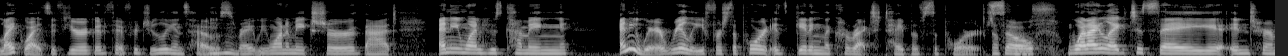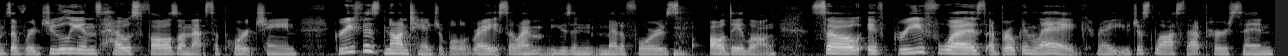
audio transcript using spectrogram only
likewise, if you're a good fit for Julien's house, right? We want to make sure that anyone who's coming anywhere really for support is getting the correct type of support. so, course. what I like to say in terms of where Julien's house falls on that support chain, grief is non tangible, right? So, I'm using metaphors mm. all day long. So, if grief was a broken leg, right, you just lost that person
